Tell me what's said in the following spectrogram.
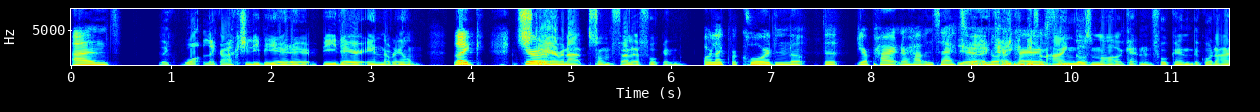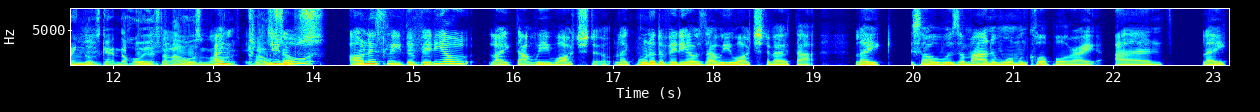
And like what like actually be there be there in the room Like, You're- staring at some fella fucking or like recording the, the your partner having sex yeah with like another taking person. different angles and all getting fucking the good angles getting the highs the lows and all And, close you know- ups honestly, the video like that we watched, like one of the videos that we watched about that, like so it was a man and woman couple, right? And like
